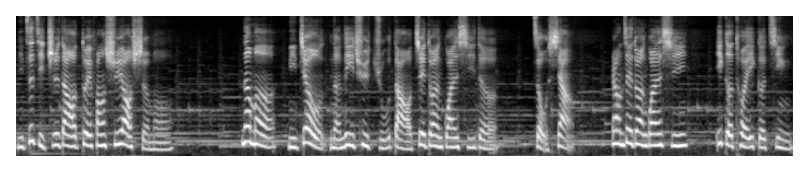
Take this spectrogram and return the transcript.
你自己知道对方需要什么，那么你就能力去主导这段关系的走向，让这段关系一个推一个进。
